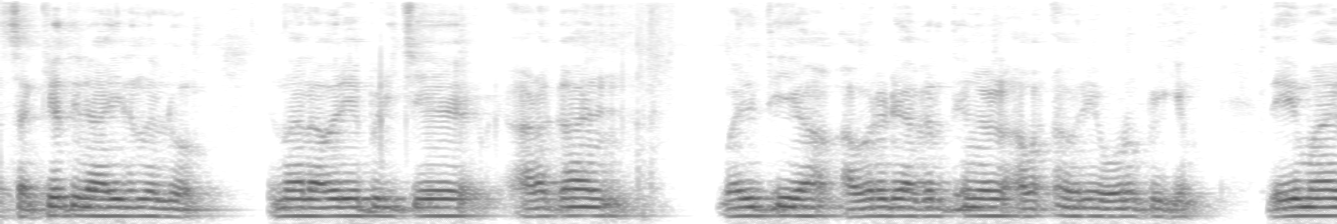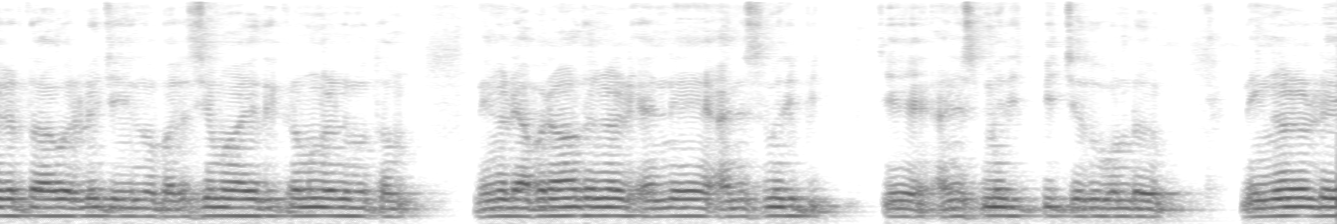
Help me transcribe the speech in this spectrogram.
സഖ്യത്തിലായിരുന്നല്ലോ. എന്നാൽ അവരെ പിടിച്ച് അടക്കാൻ വരുത്തിയ അവരുടെ അകൃത്യങ്ങൾ അവരെ ഓർമ്മിപ്പിക്കും. ദൈവമായ കർത്താവ് അരുളി ചെയ്യുന്നു പരസ്യമായ അതിക്രമങ്ങൾ നിമിത്തം നിങ്ങളുടെ അപരാധങ്ങൾ എന്നെ അനുസ്മരിപ്പിച്ച് അനുസ്മരിപ്പിച്ചതുകൊണ്ട് നിങ്ങളുടെ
